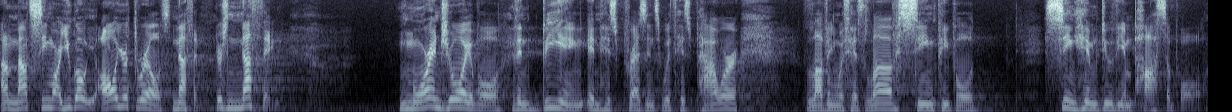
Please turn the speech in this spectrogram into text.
I don't Mount Seymour. You go, all your thrills, nothing. There's nothing more enjoyable than being in his presence with his power, loving with his love, seeing people, seeing him do the impossible.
